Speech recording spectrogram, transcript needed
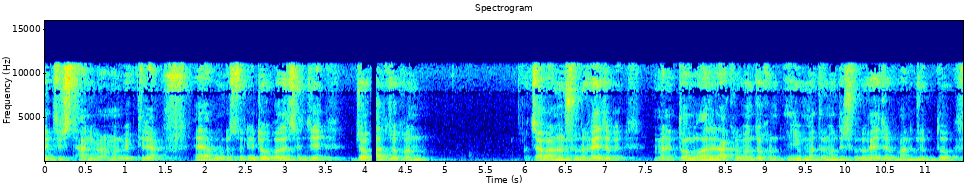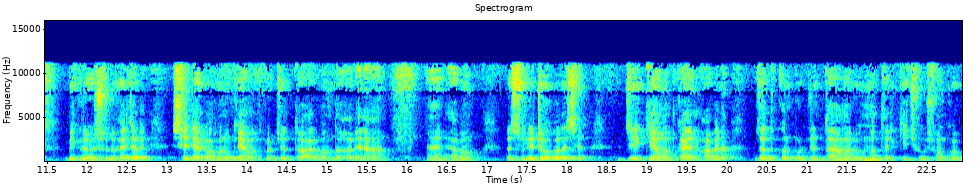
নেতৃস্থানীয় ইমামন ব্যক্তিরা। এবং রসুল এটাও বলেছেন যে যখন যখন চালানো শুরু হয়ে যাবে মানে তলোয়ারের আক্রমণ যখন এই উম্মতের মধ্যে শুরু হয়ে যাবে মানে যুদ্ধ, বিগ্রহ শুরু হয়ে যাবে, সেটা কখনো কেয়ামত পর্যন্ত আর বন্ধ হবে না। হ্যাঁ এবং রসুল এটাও বলেছেন যে কেয়ামত কায়েম হবে না, যতক্ষণ পর্যন্ত আমার উন্মতের কিছু সংখ্যক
